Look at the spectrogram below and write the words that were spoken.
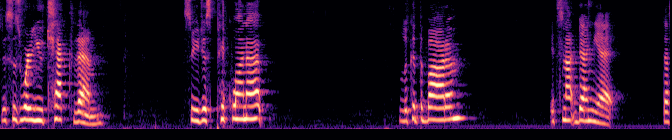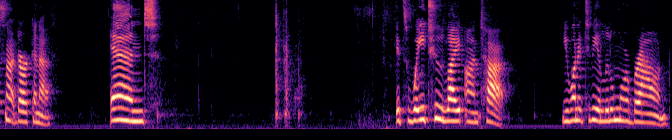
This is where you check them. So you just pick one up, look at the bottom. It's not done yet. That's not dark enough and it's way too light on top. You want it to be a little more brown.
